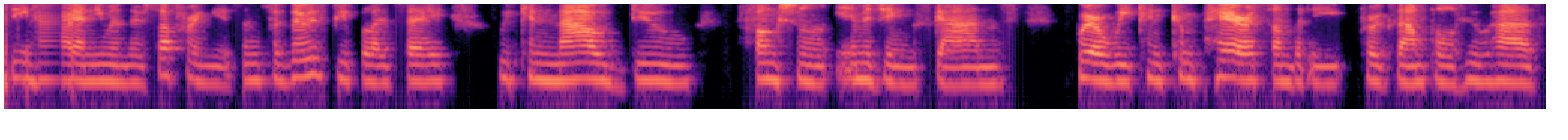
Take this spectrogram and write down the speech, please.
seen how genuine their suffering is. And for those people i'd say we can now do functional imaging scans where we can compare somebody, for example, who has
